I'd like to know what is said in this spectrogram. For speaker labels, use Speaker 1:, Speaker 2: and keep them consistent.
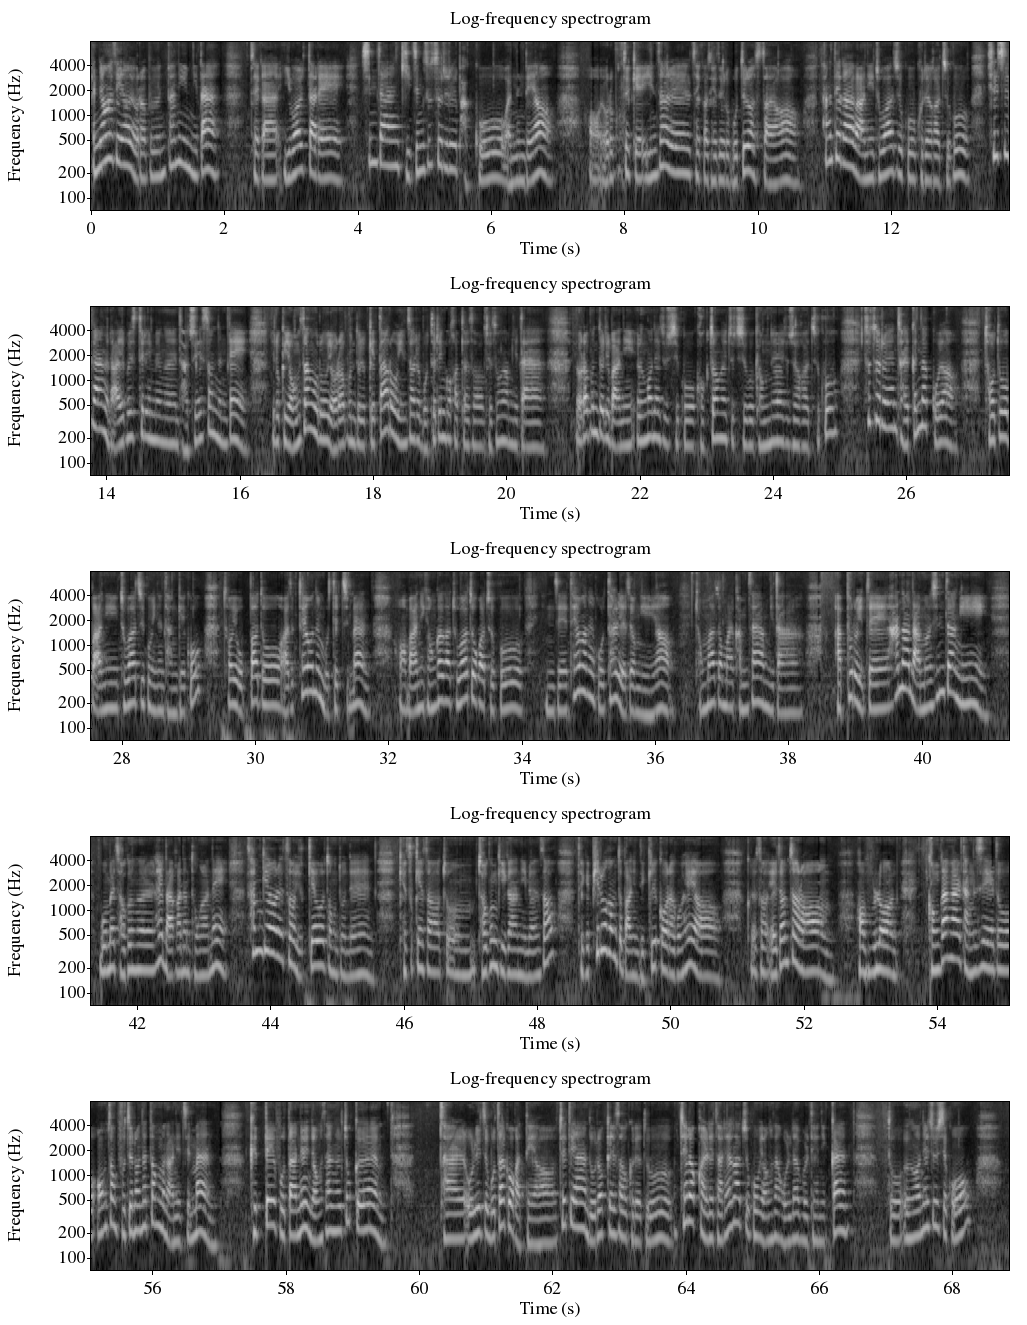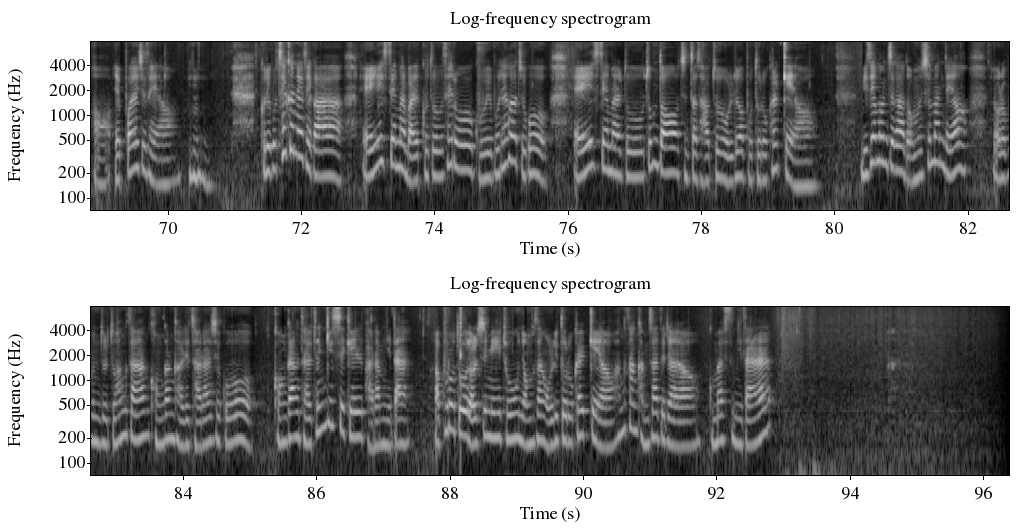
Speaker 1: 안녕하세요 여러분. 파니입니다. 제가 2월 달에 신장 기증 수술을 받고 왔는데요. 어, 여러분들께 인사를 제가 제대로 못 드렸어요. 상태가 많이 좋아지고 그래가지고 실시간 라이브 스트리밍은 자주 했었는데 이렇게 영상으로 여러분들께 따로 인사를 못 드린 것 같아서 죄송합니다. 여러분들이 많이 응원해 주시고 걱정해 주시고 격려해 주셔가지고 수술은 잘 끝났고요 저도 많이 좋아지고 있는 단계고 저희 오빠도 아직 퇴원은 못했지만 어, 많이 경과가 좋아져가지고 이제 퇴원을 곧 할 예정이에요. 정말 정말 감사합니다. 앞으로 이제 하나 남은 신장이 몸에 적응을 해 나가는 동안에 3개월에서 6개월 정도는 계속해서 좀 적응 기간이면서 되게 피로감도 많이 느낄 거라고 해요. 그래서 예전처럼 어, 물론 건강할 당시에도 엄청 부지런했던 건 아니지만 그때보다는 영상을 조금 잘 올리지 못할 것 같아요. 최대한 노력해서 그래도 체력 관리 잘 해가지고 영상 올려볼 테니까 또 응원해주시고 어, 예뻐해주세요. 그리고 최근에 제가 ASMR 마이크도 새로 구입을 해가지고 ASMR도 좀 더 진짜 자주 올려보도록 할게요. 미세먼지가 너무 심한데요. 여러분들도 항상 건강 관리 잘 하시고 건강 잘 챙기시길 바랍니다. 앞으로도 열심히 좋은 영상 올리도록 할게요. 항상 감사드려요. 고맙습니다.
